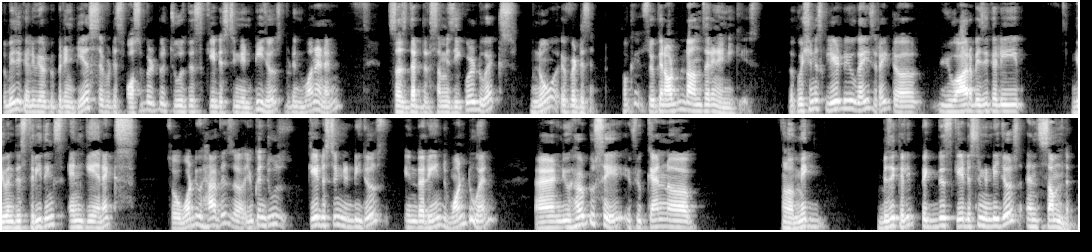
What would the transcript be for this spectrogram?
So basically we have to print yes if it is possible to choose this k distinct integers between 1 and n such that the sum is equal to x. No if it isn't. Okay, so you can output the answer in any case. The question is clear to you guys, right? Uh, you are basically given these three things n, k and x. So what you have is uh, you can choose k distinct integers in the range 1 to n and you have to say if you can uh, uh, make basically pick this k distinct integers and sum them.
